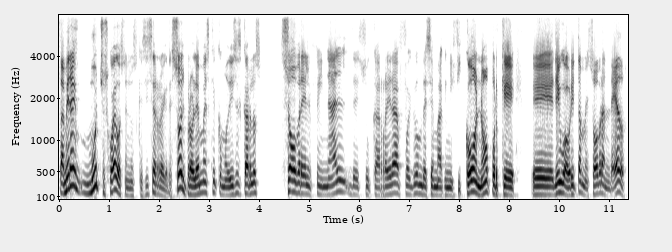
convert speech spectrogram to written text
También hay muchos juegos en los que sí se regresó. El problema es que, como dices, Carlos, sobre el final de su carrera fue donde se magnificó, ¿no? Porque eh, digo, ahorita me sobran dedos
